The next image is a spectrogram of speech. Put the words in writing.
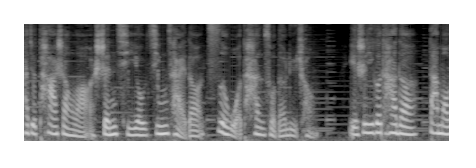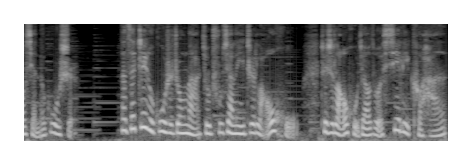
他就踏上了神奇又精彩的自我探索的旅程，也是一个他的大冒险的故事。那在这个故事中呢，就出现了一只老虎。这只老虎叫做谢利可汗，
